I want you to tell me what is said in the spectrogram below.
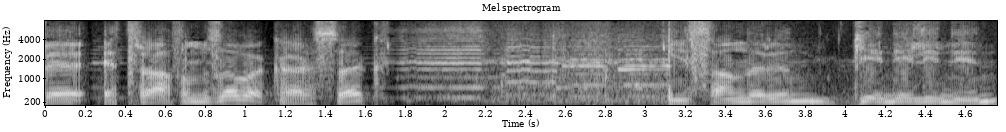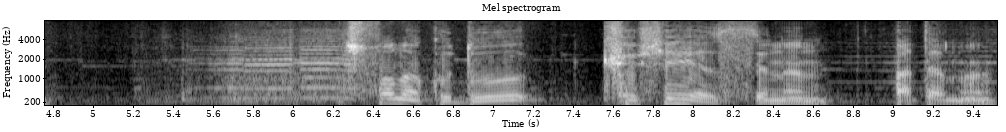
ve etrafımıza bakarsak insanların genelinin son okuduğu köşe yazısının adamı,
